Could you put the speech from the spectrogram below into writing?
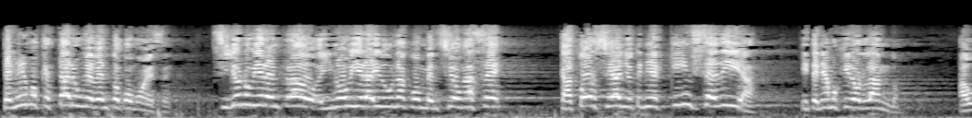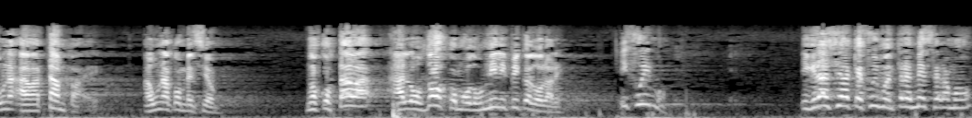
Tenemos que estar en un evento como ese. Si yo no hubiera entrado y no hubiera ido a una convención hace 14 años, tenía 15 días y teníamos que ir a Orlando, a, una, a Tampa, eh, a una convención. Nos costaba a los dos como dos mil y pico de dólares. Y fuimos. Y gracias a que fuimos en tres meses éramos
